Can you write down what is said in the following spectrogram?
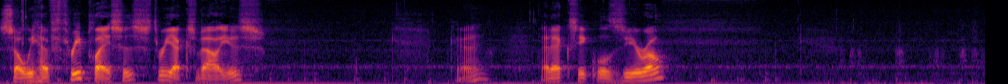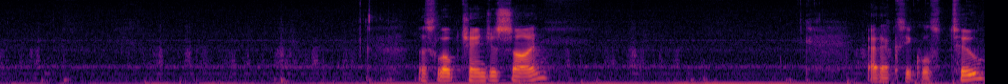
So we have three places, three x values. Okay, at x equals 0, the slope changes sign. At x equals 2,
